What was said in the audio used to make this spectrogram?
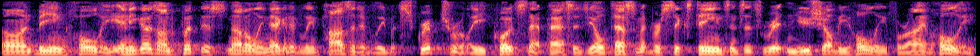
on being holy, and he goes on to put this not only negatively and positively, but scripturally. He quotes that passage, the Old Testament, verse 16, since it's written, You shall be holy, for I am holy.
